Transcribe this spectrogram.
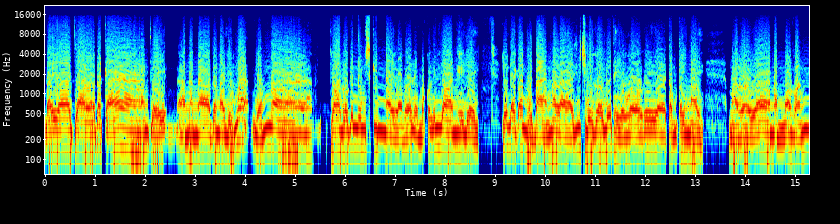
đây uh, chào tất cả ờ, anh chị. À, mình uh, tên là Dũng á, Dũng uh, cho vô cái new skin này là bởi vì một cái lý do như gì? Trước đây có người bạn là dưới Chicago giới thiệu cái công ty này mà rồi mình nó vẫn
